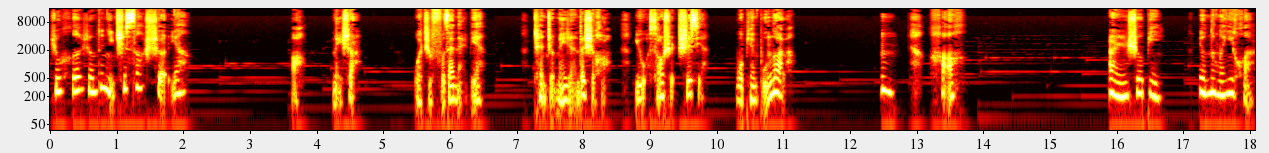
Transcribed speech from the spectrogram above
如何容得你吃骚水呀？”“哦，没事儿，我只伏在哪边，趁着没人的时候与我骚水吃些，我便不饿了。”“嗯，好。”二人说毕。又弄了一会儿，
